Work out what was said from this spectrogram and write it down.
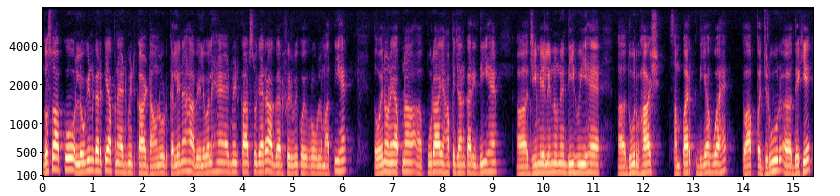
दोस्तों, आपको लॉगिन करके अपना एडमिट कार्ड डाउनलोड कर लेना है। अवेलेबल हैं एडमिट कार्ड्स वगैरह। अगर फिर भी कोई प्रॉब्लम आती है तो इन्होंने अपना पूरा यहाँ पे जानकारी दी है। जीमेल इन्होंने दी हुई है। दूरभाष संपर्क दिया हुआ है। तो आप ज़रूर देखिए।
